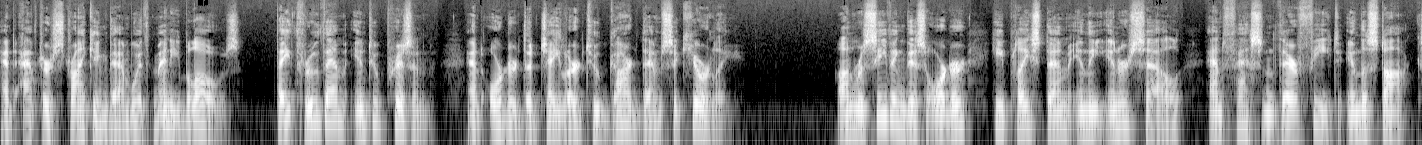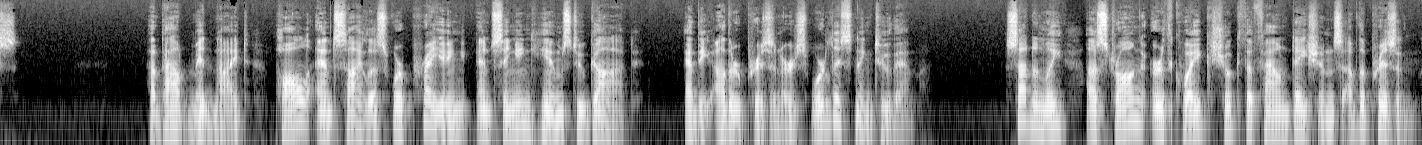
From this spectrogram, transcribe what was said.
And after striking them with many blows, they threw them into prison and ordered the jailer to guard them securely. On receiving this order, he placed them in the inner cell and fastened their feet in the stocks. About midnight, Paul and Silas were praying and singing hymns to God, and the other prisoners were listening to them. Suddenly, a strong earthquake shook the foundations of the prison.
